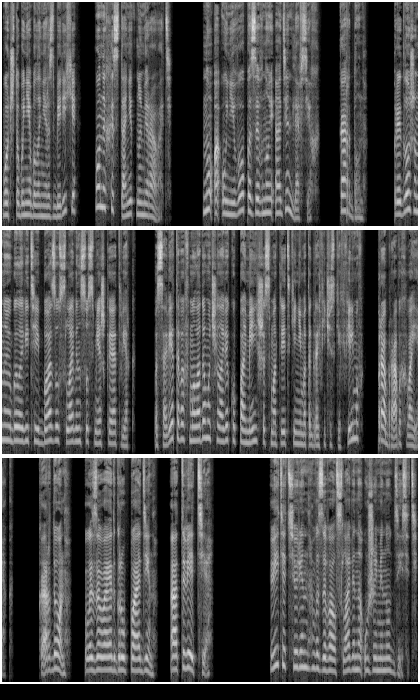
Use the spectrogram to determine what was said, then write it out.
Вот чтобы не было неразберихи, он их и станет нумеровать. Ну а у него позывной один для всех — Кордон. Предложенную было Витей базу Славин с усмешкой отверг, посоветовав молодому человеку поменьше смотреть кинематографических фильмов про бравых вояк. «Кордон, вызывает группа один. Ответьте!» Витя Тюрин вызывал Славина уже минут десять.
